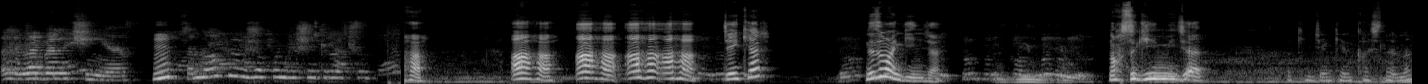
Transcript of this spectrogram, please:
Anne ver ben içeyim ya. Hı? Sen ne yapıyorsun Japonca şeker açıyorsun? Aha. Aha. Aha. Aha. Aha. Cenker. Ne zaman giyineceksin? Nasıl giyinmeyeceksin? Bakayım Cenker'in kaşlarına.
